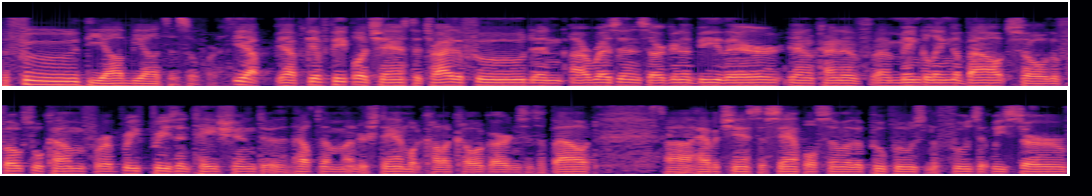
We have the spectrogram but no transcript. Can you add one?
the food, the ambiance, and so forth. Yep, yep. Give people a chance to try the food, and our residents are going to be there, you know, kind of uh, mingling about. So the folks will come for a brief presentation to help them understand what Kalakaua Gardens is about. Uh, have a chance to sample some of the pupus and the foods that we serve,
